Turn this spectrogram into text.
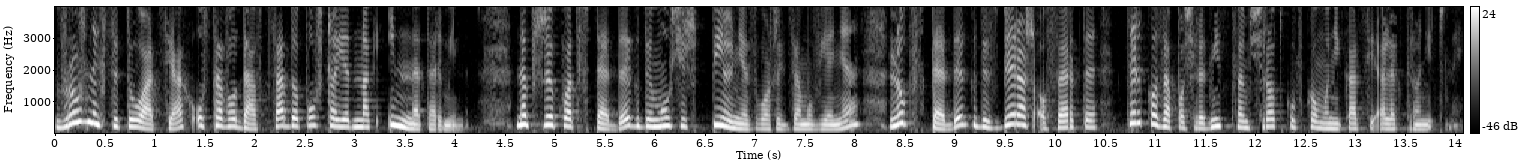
W różnych sytuacjach ustawodawca dopuszcza jednak inne terminy. Na przykład wtedy, gdy musisz pilnie złożyć zamówienie lub wtedy, gdy zbierasz oferty tylko za pośrednictwem środków komunikacji elektronicznej.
